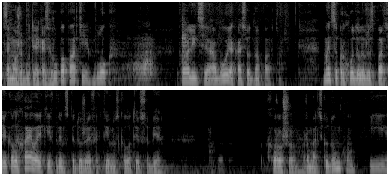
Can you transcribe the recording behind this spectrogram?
Це може бути якась група партій, блок, коаліція або якась одна партія. Ми це проходили вже з партією Колихаєва, який, в принципі, дуже ефективно сколотив собі хорошу громадську думку і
